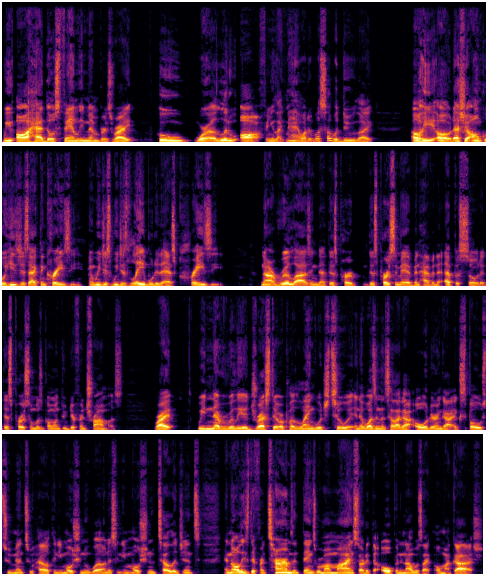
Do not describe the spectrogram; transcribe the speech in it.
We all had those family members, right? Who were a little off, and you're like, man, what what's up with dude? Like, oh he oh that's your uncle, he's just acting crazy, and we just we just labeled it as crazy, not realizing that this per this person may have been having an episode, that this person was going through different traumas, right? We never really addressed it or put language to it. And it wasn't until I got older and got exposed to mental health and emotional wellness and emotional intelligence and all these different terms and things where my mind started to open. And I was like, oh my gosh,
